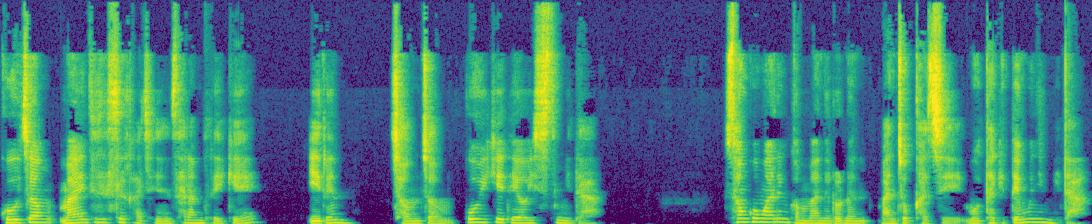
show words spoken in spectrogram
고정 mindset을 가진 사람들에게 일은 점점 꼬이게 되어 있습니다. 성공하는 것만으로는 만족하지 못하기 때문입니다.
